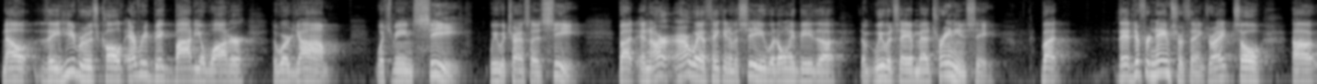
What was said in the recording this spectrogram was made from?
Now, the Hebrews called every big body of water the word yam, which means sea. we would translate as sea. But in our, our way of thinking of a sea would only be the, the we would say a Mediterranean Sea. But they had different names for things, right? So uh,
